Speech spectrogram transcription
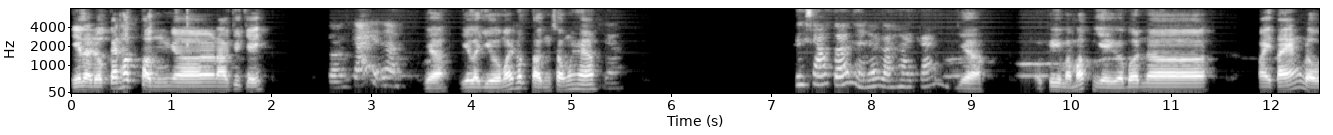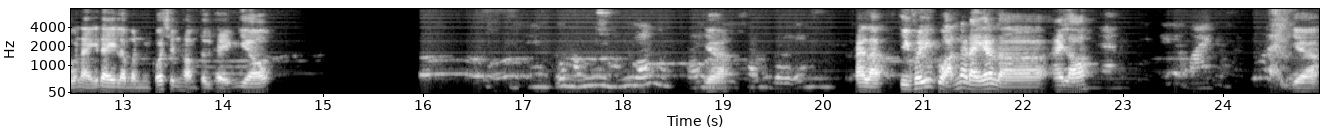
vậy là được cái thất tầng ờ, nào chưa chị còn cái nữa. dạ vậy là vừa mới thất tầng xong á ha dạ. thứ sáu tới này nó là hai cái dạ rồi khi mà mất về rồi bên uh, mai táng đồ này ở đây là mình có xin hầm từ thiện gì không em cũng không không nhớ nữa tại Dạ. vì xong rồi em hay là chi phí của ảnh ở đây á là ai lo? Dạ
